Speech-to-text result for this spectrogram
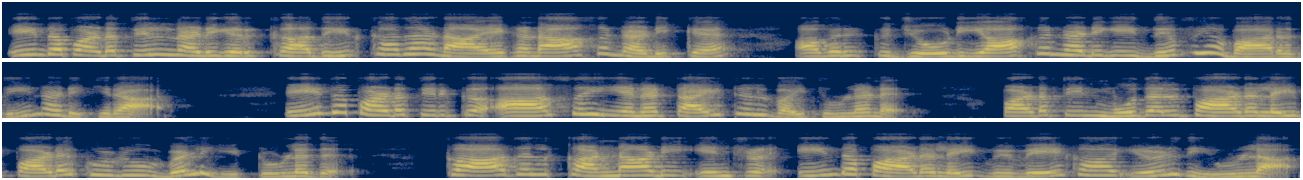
இந்த படத்தில் நடிகர் கதிர் கதாநாயகனாக நடிக்க அவருக்கு ஜோடியாக நடிகை திவ்ய பாரதி நடிக்கிறார். இந்த படத்திற்கு ஆசை என டைட்டில் வைத்துள்ளனர். படத்தின் முதல் பாடலை படக்குழு வெளியிட்டுள்ளது. காதல் கண்ணாடி என்ற இந்த பாடலை விவேகா எழுதியுள்ளார்.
